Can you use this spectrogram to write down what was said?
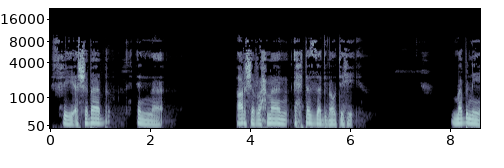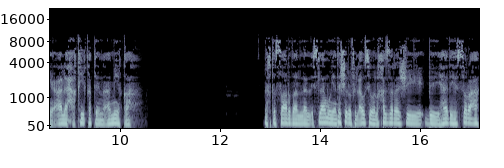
في الشباب إن عرش الرحمن اهتز بموته. مبني على حقيقة عميقة. باختصار ظل الإسلام ينتشر في الأوس والخزرج بهذه السرعة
